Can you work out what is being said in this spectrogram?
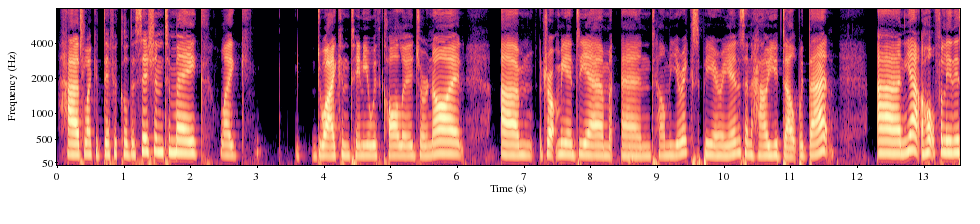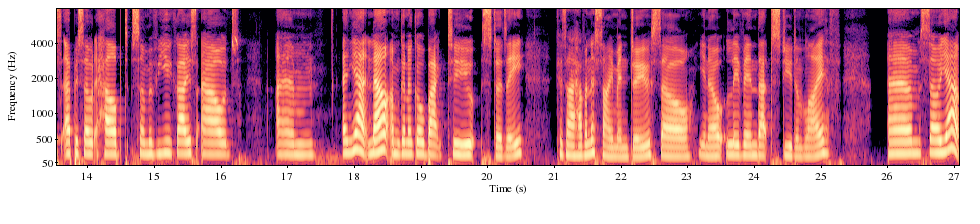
had like a difficult decision to make, like do I continue with college or not? um, drop me a DM and tell me your experience and how you dealt with that. And yeah, hopefully this episode helped some of you guys out. Um, and yeah, now I'm gonna go back to study because I have an assignment due. So you know, living that student life. Um, so yeah,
